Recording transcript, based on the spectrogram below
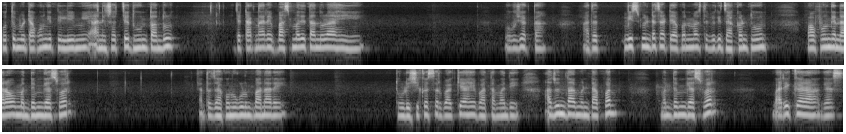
कोथिंबीर टाकून घेतलेली मी आणि स्वच्छ धुवून तांदूळ. ते टाकणारे बासमती तांदूळ आहे हे. बघू शकता. आता वीस मिनटासाठी आपण मस्तपैकी झाकण ठेवून वाफवून घेणार आहोत मध्यम गॅसवर. आता झाकण उघडून पाहणार आहे. थोडीशी कसर बाकी आहे भातामध्ये. अजून दहा मिनटं आपण मध्यम गॅसवर बारीक करा गॅस.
